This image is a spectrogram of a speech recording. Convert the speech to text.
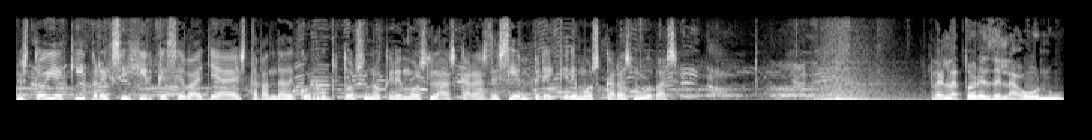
Estoy aquí para exigir que se vaya esta banda de corruptos. No queremos las caras de siempre, queremos caras nuevas. Relatores de la ONU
